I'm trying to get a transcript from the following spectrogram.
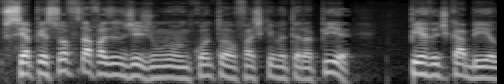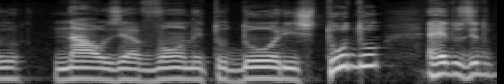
se a pessoa está fazendo jejum enquanto ela faz quimioterapia, perda de cabelo, náusea, vômito, dores, tudo é reduzido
